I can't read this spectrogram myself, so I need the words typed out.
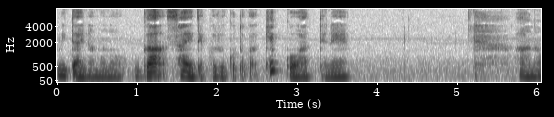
みたいなものが冴えてくることが結構あってね。あの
